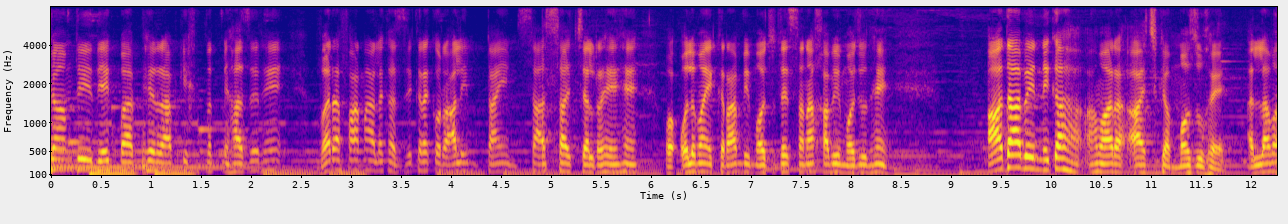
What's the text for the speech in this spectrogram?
خوش آمدید ایک بار پھر آپ کی خدمت میں حاضر ہیں۔ ورفانہ لکھا ذکر اور عالم ٹائم ساتھ ساتھ چل رہے ہیں اور علماء کرام بھی موجود ہیں سناخہ بھی موجود ہیں۔ آداب نکاح ہمارا آج کا موضوع ہے۔ علامہ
